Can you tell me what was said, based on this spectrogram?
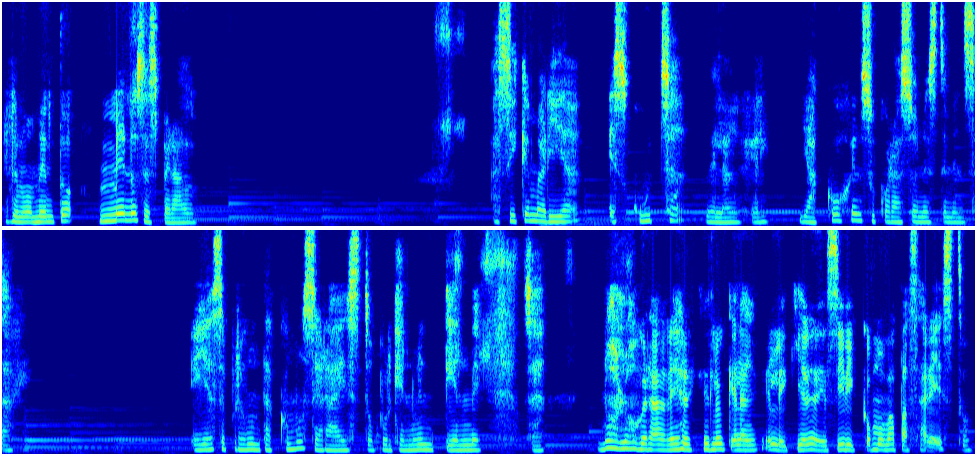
en el momento menos esperado. Así que María escucha del ángel y acoge en su corazón este mensaje. Ella se pregunta, ¿cómo será esto? Porque no entiende, o sea, no logra ver qué es lo que el ángel le quiere decir y cómo va a pasar esto.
